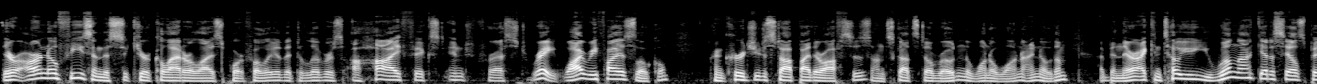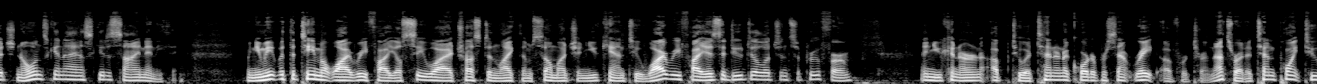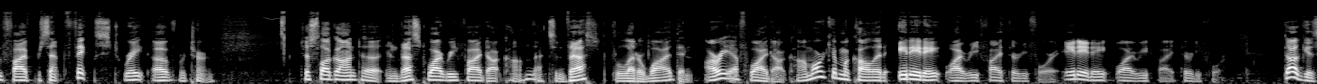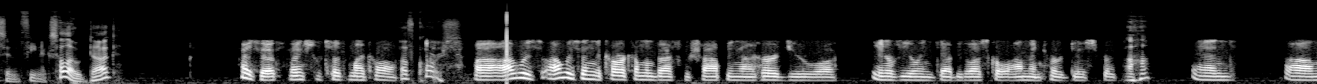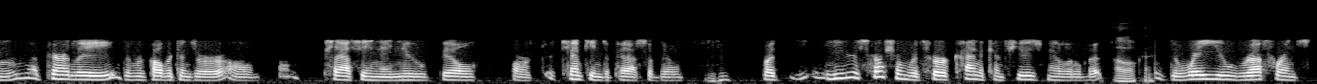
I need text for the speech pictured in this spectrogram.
There are no fees in this secure collateralized portfolio that delivers a high fixed interest rate. YRefy is local. I encourage you to stop by their offices on Scottsdale Road in the 101. I know them. I've been there. I can tell you, you will not get a sales pitch. No one's going to ask you to sign anything. When you meet with the team at YRefy, you'll see why I trust and like them so much, and you can too. YRefy is a due diligence approved firm, and you can earn up to a ten and a quarter percent rate of return. That's right, a ten point two five percent fixed rate of return. Just log on to investyrefy.com. That's invest, the letter Y, then refy.com, or give them a call at 888-YREFI34, 888-YREFI34. Doug is in Phoenix. Hello, Doug. Hi, Seth. Thanks for taking my call. Of course. Uh, I was I was in the car coming back from shopping. I heard you uh, interviewing Debbie Lesko. I'm in her district, Uh-huh. and um, apparently the Republicans are um, passing a new bill or attempting to pass a bill. But y- your discussion with her kind of confused me a little bit. Oh, okay. The way you referenced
